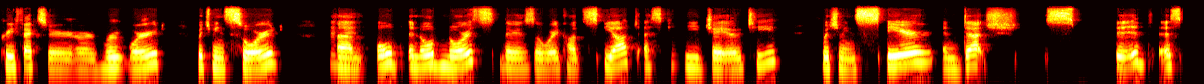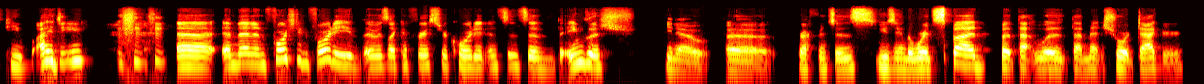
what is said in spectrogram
prefix or, or root word, which means sword. Mhm. Um, old in Old Norse, there's a word called spjot, S P J O T, which means spear. In Dutch, spid s p y d uh, and then in 1440 there was like a first recorded instance of the english you know uh, references using the word spud but that was that meant short dagger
